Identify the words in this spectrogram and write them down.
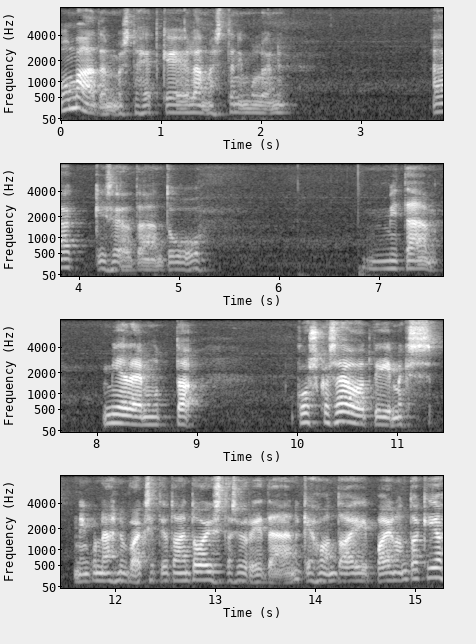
omaa tämmöistä hetkeä elämästä, niin mulle ei nyt äkkiseltään tuu mitään mieleen, mutta koska sä oot viimeksi niin nähnyt vaikka jotain toista syrjitään kehon tai painon takia,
